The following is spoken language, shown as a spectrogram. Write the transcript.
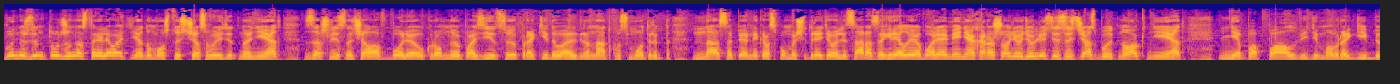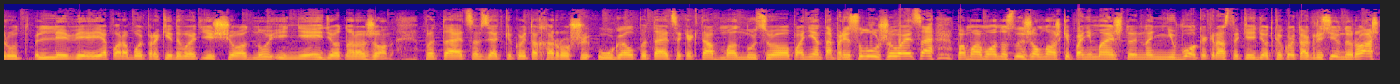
Вынужден тут же настреливать. Я думал, что сейчас выйдет, но нет. Зашли сначала в более укромную позицию. Прокидывает гранатку, смотрит на соперников с помощью третьего лица. Разогрел ее более-менее хорошо. Не удивлюсь, если сейчас будет ног. Нет, не попал. Видимо, враги берут левее. Парабой прокидывает еще одну и не идет на рожон. Пытается взять какой-то хороший угол. Пытается как-то обмануть своего оппонента. Прислушивается. По-моему, он услышал ножки, понимает, что на него как раз-таки идет какой-то агрессивный раш.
